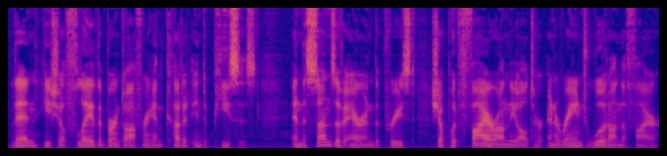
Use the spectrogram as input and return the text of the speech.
Then he shall flay the burnt offering and cut it into pieces, and the sons of Aaron the priest shall put fire on the altar, and arrange wood on the fire.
